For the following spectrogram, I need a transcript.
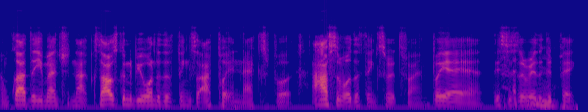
i'm glad that you mentioned that because that was going to be one of the things that i put in next but i have some other things so it's fine. But yeah yeah this is a really good mm-hmm. pick.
